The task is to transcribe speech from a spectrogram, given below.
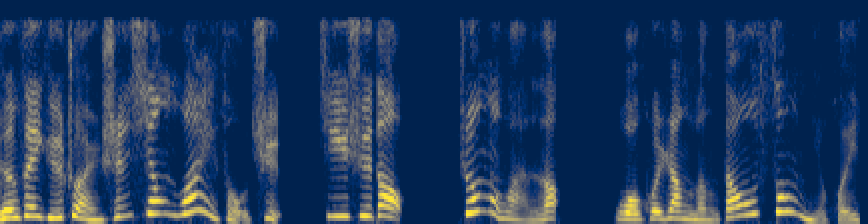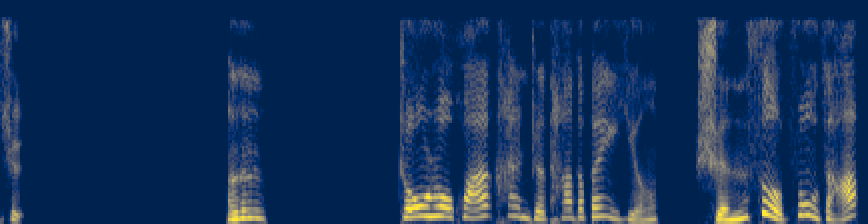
陈飞宇转身向外走去，继续道：“这么晚了，我会让冷刀送你回去。”嗯。周若华看着他的背影，神色复杂。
